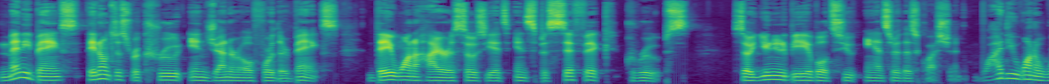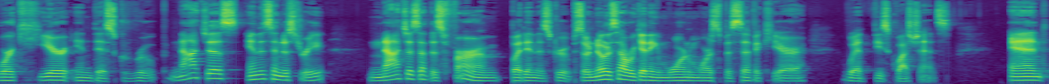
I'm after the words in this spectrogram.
many banks, they don't just recruit in general for their banks. They want to hire associates in specific groups. So you need to be able to answer this question. Why do you want to work here in this group? Not just in this industry, not just at this firm, but in this group. So notice how we're getting more and more specific here with these questions. And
